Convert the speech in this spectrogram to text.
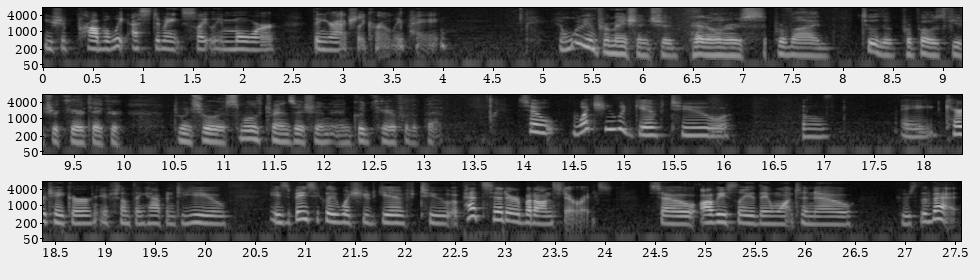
you should probably estimate slightly more than you're actually currently paying. And what information should pet owners provide to the proposed future caretaker to ensure a smooth transition and good care for the pet? So, what you would give to a caretaker if something happened to you is basically what you'd give to a pet sitter but on steroids. So, obviously, they want to know who's the vet,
